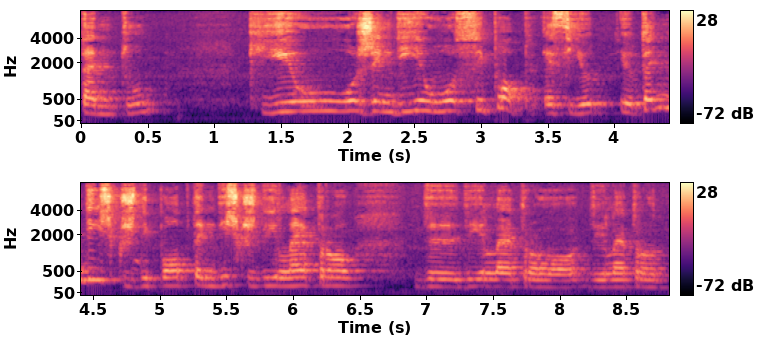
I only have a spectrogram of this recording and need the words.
tanto que eu hoje em dia ouço hip hop. É assim, eu, eu tenho discos de hip hop, tenho discos de electro, de, de electro, de electro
